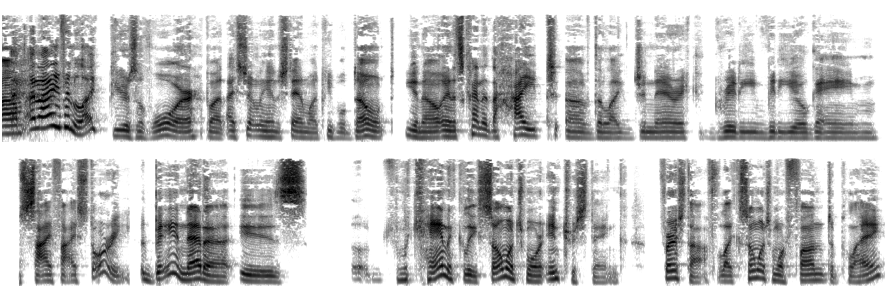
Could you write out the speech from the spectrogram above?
Um, and I even like Gears of War, but I certainly understand why people don't, you know, and it's kind of the height of the like generic, gritty video game sci-fi story. Bayonetta is uh, mechanically so much more interesting. First off, like so much more fun to play.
